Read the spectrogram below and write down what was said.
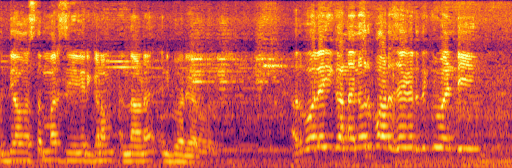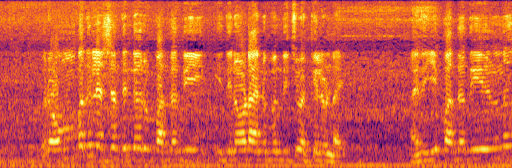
ഉദ്യോഗസ്ഥന്മാർ സ്വീകരിക്കണം എന്നാണ് എനിക്ക് പറയാനുള്ളത്. അതുപോലെ ഈ കണ്ണനൂർ പാടശേഖരത്തിക്ക് വേണ്ടി ഒരു ഒമ്പത് ലക്ഷത്തിന്റെ ഒരു പദ്ധതി ഇതിനോടനുബന്ധിച്ച് വെക്കലുണ്ടായി. അതായത് ഈ പദ്ധതിയിൽ നിന്ന്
